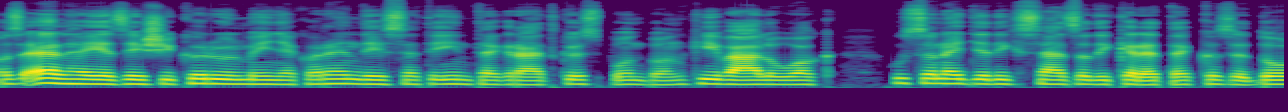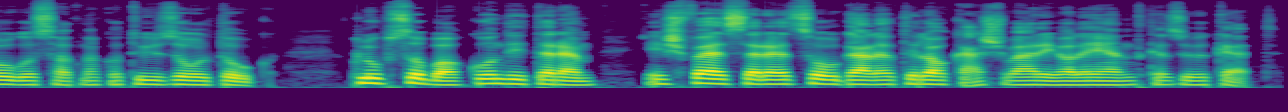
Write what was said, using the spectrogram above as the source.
Az elhelyezési körülmények a rendészeti integrált központban kiválóak, 21. századi keretek között dolgozhatnak a tűzoltók. Klubszoba, konditerem és felszerelt szolgálati lakás várja a lejelentkezőket.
